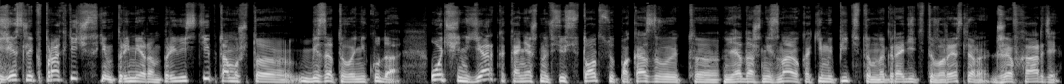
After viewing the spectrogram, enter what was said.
Если к практическим примерам привести, потому что без этого никуда, очень ярко, конечно, всю ситуацию показывает, э, я даже не знаю, каким эпитетом наградить этого рестлера, Джефф Харди.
